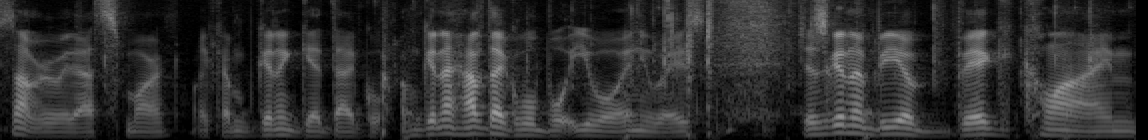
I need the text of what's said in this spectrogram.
it's not really that smart. Like, I'm gonna get that, I'm gonna have that global elo anyways. Just gonna be a big climb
